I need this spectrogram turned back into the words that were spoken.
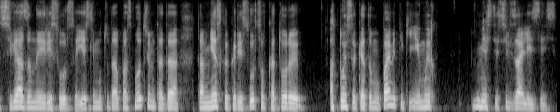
связанные ресурсы. Если мы туда посмотрим, тогда там несколько ресурсов, которые относятся к этому памятнику, и мы их вместе связали здесь.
